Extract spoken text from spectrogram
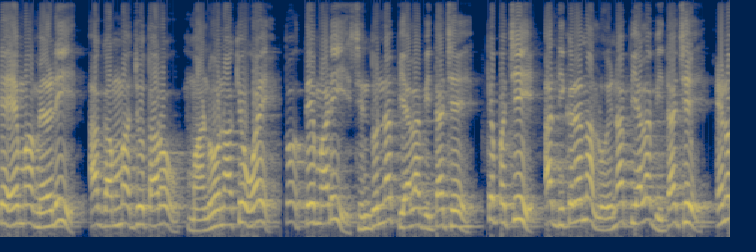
કે હે માં મેલડી આ ગામમાં જો તારો માંડવો નાખ્યો હોય, તો તે મારી સિંદૂરના પ્યાલા પીધા છે કે પછી આ દીકરાના લોહીના પ્યાલા પીધા છે. એનો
